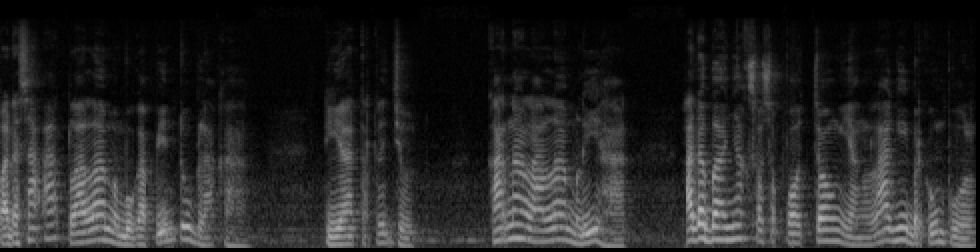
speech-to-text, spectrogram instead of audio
Pada saat Lala membuka pintu belakang, dia terkejut karena Lala melihat ada banyak sosok pocong yang lagi berkumpul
